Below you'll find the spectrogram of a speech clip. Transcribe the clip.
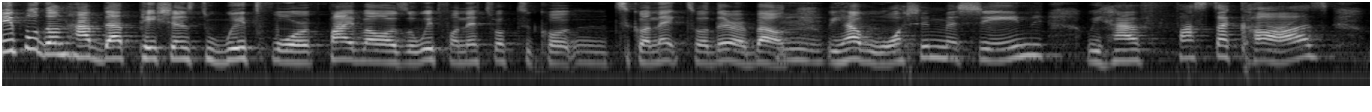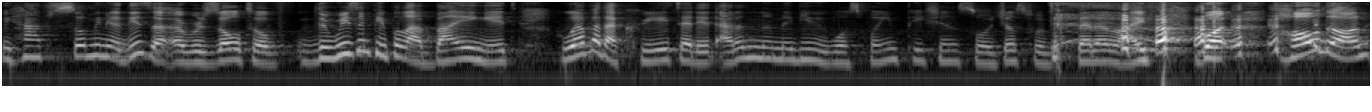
People don't have that patience to wait for five hours or wait for network to co- to connect or thereabout. Mm. We have washing machine, we have faster cars, we have so many. These are a result of the reason people are buying it. Whoever that created it, I don't know, maybe it was for impatience or just for better life. but hold on,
